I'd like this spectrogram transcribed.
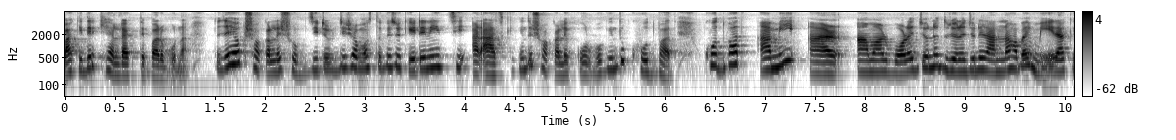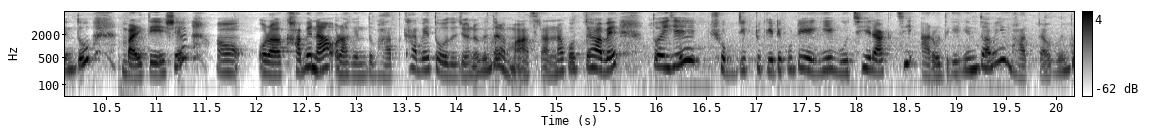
বাকিদের খেয়াল রাখতে পারব না। তো যাই হোক, সকালে সবজি টবজি সমস্ত কিছু কেটে নিচ্ছি আর আজকে কিন্তু সকালে করব কিন্তু খুদ ভাত। খুদ ভাত আমি আর আমার বরের জন্য দুজনের জন্য রান্না হবে। মেয়েরা কিন্তু বাড়িতে এসে ওরা খাবে না, ওরা কিন্তু ভাত খাবে। তো ওদের জন্য কিন্তু মাছ রান্না করতে হবে। তো এই যে সবজি একটু কেটে কুটে এগিয়ে গুছিয়ে রাখছি আর ওদিকে কিন্তু আমি ভাতটাও কিন্তু,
